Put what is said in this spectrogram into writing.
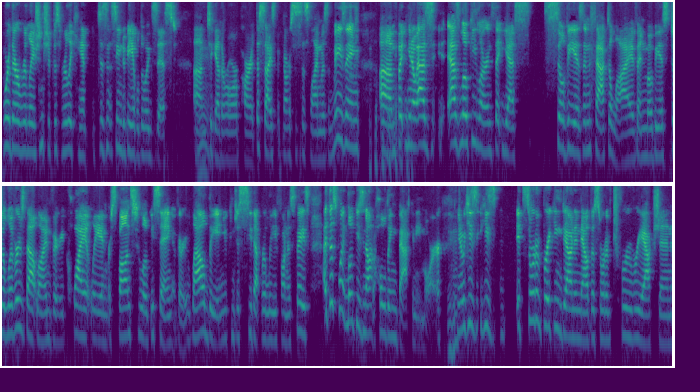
where their relationship just really can't doesn't seem to be able to exist um, mm. together or apart. The seismic narcissist line was amazing, um, but you know, as as Loki learns that yes, Sylvie is in fact alive, and Mobius delivers that line very quietly in response to Loki saying it very loudly, and you can just see that relief on his face. At this point, Loki's not holding back anymore. Mm-hmm. You know, he's he's it's sort of breaking down, and now the sort of true reaction.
